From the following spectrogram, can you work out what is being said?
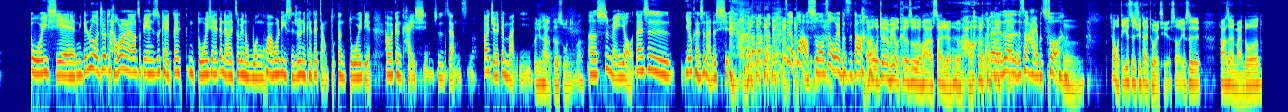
多一些，你跟如果就好不容易来到这边，就是可以再更多一些，更了解这边的文化或历史，就是你可以再讲多更多一点，他会更开心，就是这样子，他会觉得更满意。回去他有告诉你吗？呃，是没有，但是也有可能是懒得写，这个不好说，这我也不知道。啊，我觉得没有客诉的话，算人很好。对，这这还不错。嗯，像我第一次去带土耳其的时候，也是发生了蛮多。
